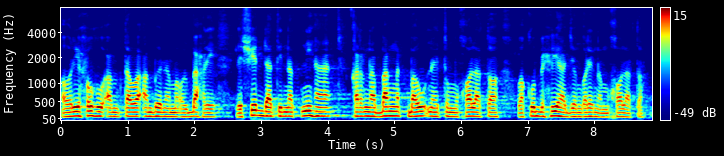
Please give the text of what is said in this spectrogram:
aw rihuhu amtawa ambeuna ma'ul bahri. Li syiddati natniha karena banget bau na itu mukhalatah wa kubhiha jeung gorengna mukhalatah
